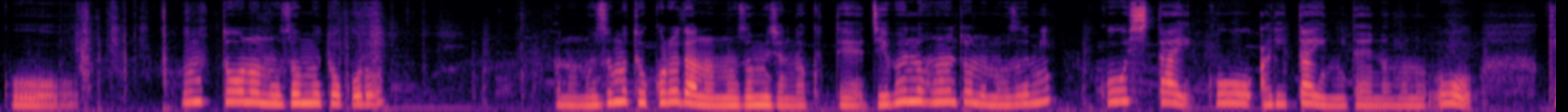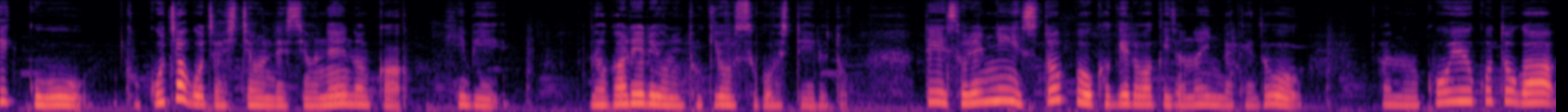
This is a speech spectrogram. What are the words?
こう本当の望むところ？あの望むところだの望むじゃなくて自分の本当の望みこうしたいこうありたいみたいなものを結構ごちゃごちゃしちゃうんですよねなんか日々流れるように時を過ごしていると。でそれにストップをかけるわけじゃないんだけどあのこういうことが、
